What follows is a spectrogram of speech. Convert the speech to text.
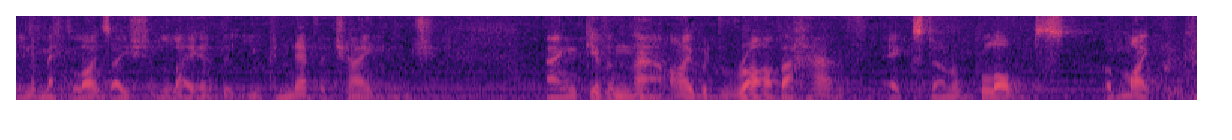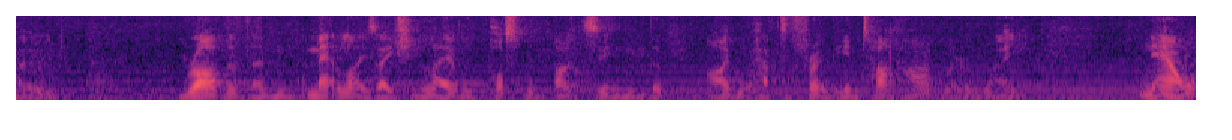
in a metallization layer that you can never change. And given that, I would rather have external blobs of microcode rather than a metallization layer with possible bugs in that I will have to throw the entire hardware away. Now,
